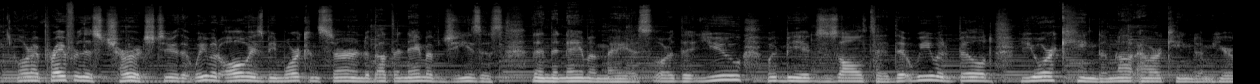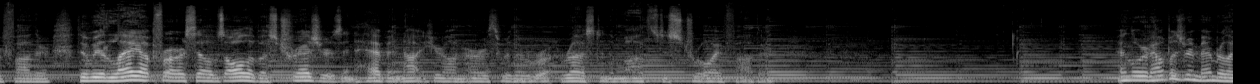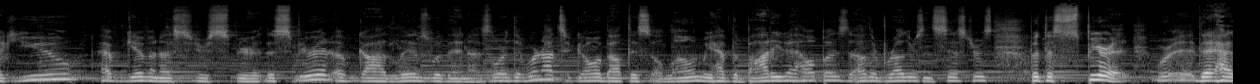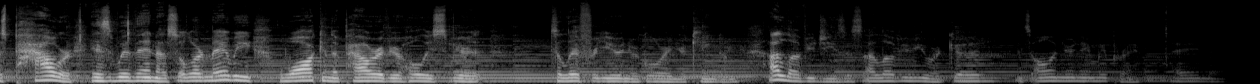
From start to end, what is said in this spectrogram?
Lord, I pray for this church too, that we would always be more concerned about the name of Jesus than the name of Emmaus. Lord, that you would be exalted, that we would build your kingdom, not our kingdom here, Father. That we would lay up for ourselves, all of us, treasures in heaven, not here on earth where the rust and the moths destroy, Father. And Lord, help us remember like you have given us your Spirit. The Spirit of God lives within us, Lord, that we're not to go about this alone. We have the body to help us, the other brothers and sisters, but the Spirit that has power is within us. So, Lord, may we walk in the power of your Holy Spirit to live for you and your glory and your kingdom. I love you, Jesus. I love you. You are good. It's all in your name we pray.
